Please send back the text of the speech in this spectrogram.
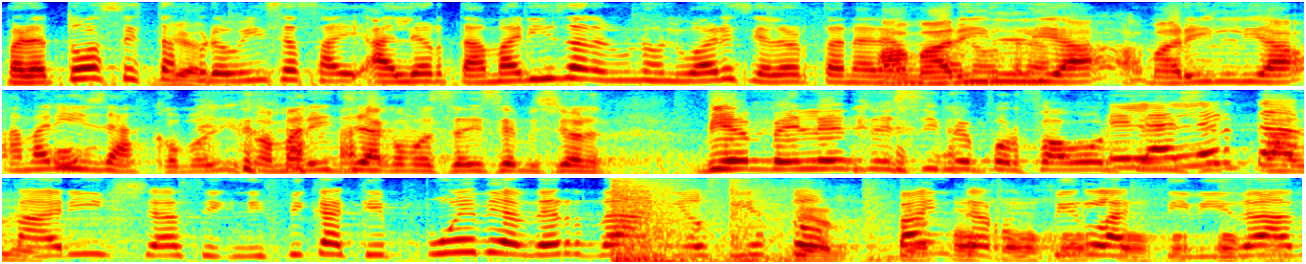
Para todas estas Bien. provincias hay alerta amarilla en algunos lugares y alerta naranja en Amarilla, otras. amarilla. Amarilla. como dijo, amarilla, como se dice en Misiones. Bien, Belén, decime por favor. El alerta amarilla significa que puede haber daños y esto Bien, va a. Ojo, interrumpir ojo, la ojo, actividad,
